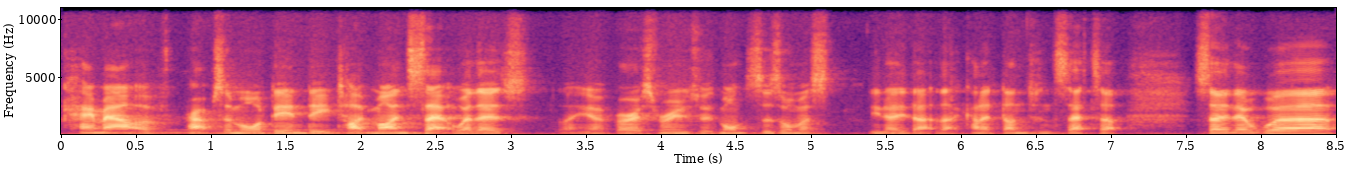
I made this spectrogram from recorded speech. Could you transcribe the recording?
came out of perhaps a more D&D type mindset where there's you know various rooms with monsters almost you know that, that kind of dungeon setup. So there were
